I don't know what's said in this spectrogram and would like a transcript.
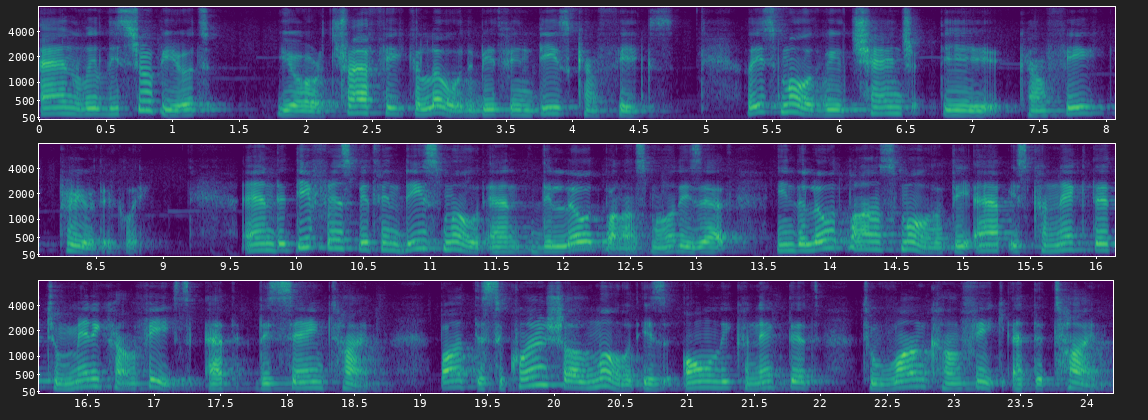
and will distribute your traffic load between these configs. This mode will change the config periodically. And the difference between this mode and the load balance mode is that in the load balance mode, the app is connected to many configs at the same time. But the sequential mode is only connected to one config at the time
